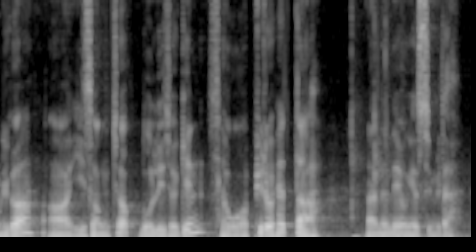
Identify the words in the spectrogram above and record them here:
우리가 아, 이성적 논리적인 사고가 필요했다라는 내용이었습니다.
